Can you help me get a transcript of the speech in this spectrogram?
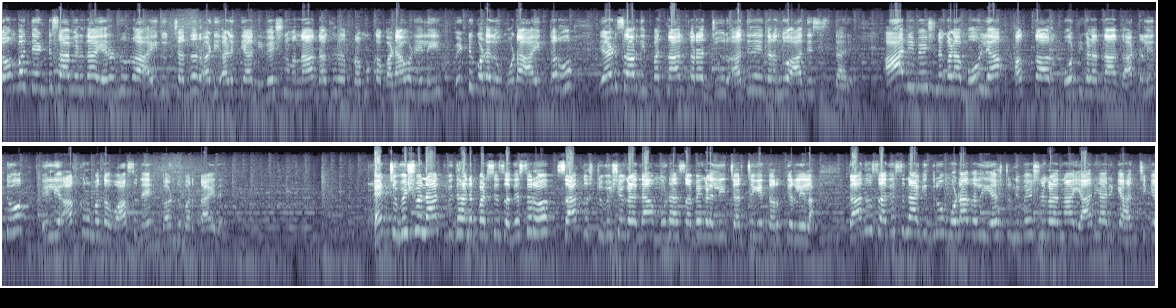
ತೊಂಬತ್ತೆಂಟು ಸಾವಿರದ ಎರಡುನೂರ ಐದು ಚದರ್ ಅಡಿ ಅಳತೆಯ ನಿವೇಶನವನ್ನ ನಗರ ಪ್ರಮುಖ ಬಡಾವಣೆಯಲ್ಲಿ ಬಿಟ್ಟುಕೊಡಲು ಮೂಡ ಆಯುಕ್ತರು ಎರಡ್ ಸಾವಿರದ ಇಪ್ಪತ್ನಾಲ್ಕರ ಜೂನ್ ಹದಿನೈದರಂದು ಆದೇಶಿಸಿದ್ದಾರೆ. ಆ ನಿವೇಶನಗಳ ಮೌಲ್ಯ ಹತ್ತಾರು ಕೋಟಿಗಳನ್ನ ದಾಟಲಿದ್ದು ಇಲ್ಲಿ ಅಕ್ರಮದ ವಾಸನೆ ಕಂಡು ಬರ್ತಾ ಇದೆ. ಎಚ್. ವಿಶ್ವನಾಥ್ ವಿಧಾನ ಪರಿಷತ್ ಸದಸ್ಯರು ಸಾಕಷ್ಟು ವಿಷಯಗಳನ್ನ ಮೂಢ ಸಭೆಗಳಲ್ಲಿ ಚರ್ಚೆಗೆ ತರುತ್ತಿರಲಿಲ್ಲ. ತಾನು ಸದಸ್ಯನಾಗಿದ್ದರೂ ಮೊಡಾದಲ್ಲಿ ಎಷ್ಟು ನಿವೇಶನಗಳನ್ನ ಯಾರ್ಯಾರಿಗೆ ಹಂಚಿಕೆ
